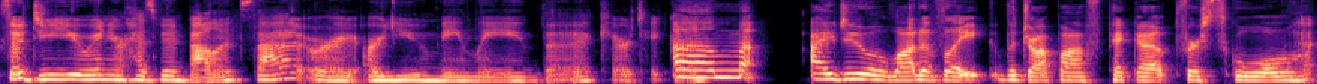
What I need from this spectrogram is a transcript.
So, do you and your husband balance that, or are you mainly the caretaker? Um, I do a lot of like the drop off pickup for school Yeah.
